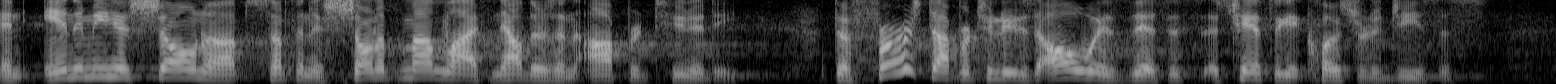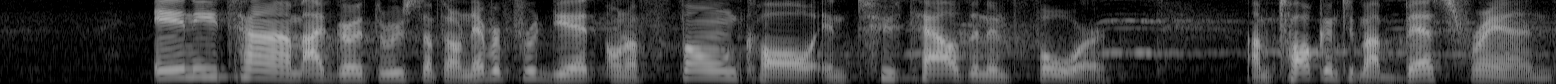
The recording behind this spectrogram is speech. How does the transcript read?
An enemy has shown up, something has shown up in my life, now there's an opportunity. The first opportunity is always this it's a chance to get closer to Jesus. Anytime I go through something, I'll never forget on a phone call in 2004, I'm talking to my best friend.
